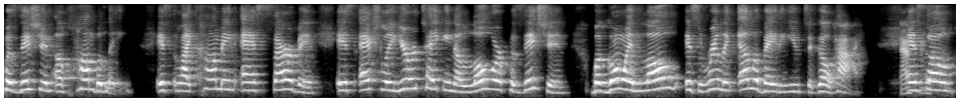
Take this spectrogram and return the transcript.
position of humbling. It's like coming as servant. It's actually you're taking a lower position but going low is really elevating you to go high. Absolutely. And so,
